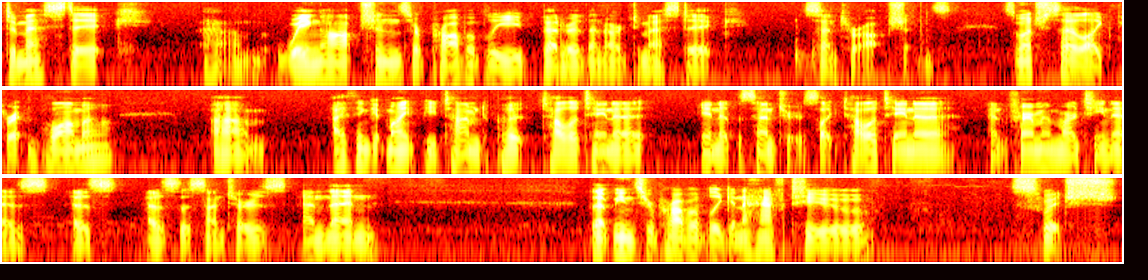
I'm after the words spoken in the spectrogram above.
domestic um, wing options are probably better than our domestic center options. As much as I like Threat and Palamo, um, I think it might be time to put Talatena in at the centers, like Talatena and Fairman Martinez as as the centers, and then that means you're probably going to have to switch.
